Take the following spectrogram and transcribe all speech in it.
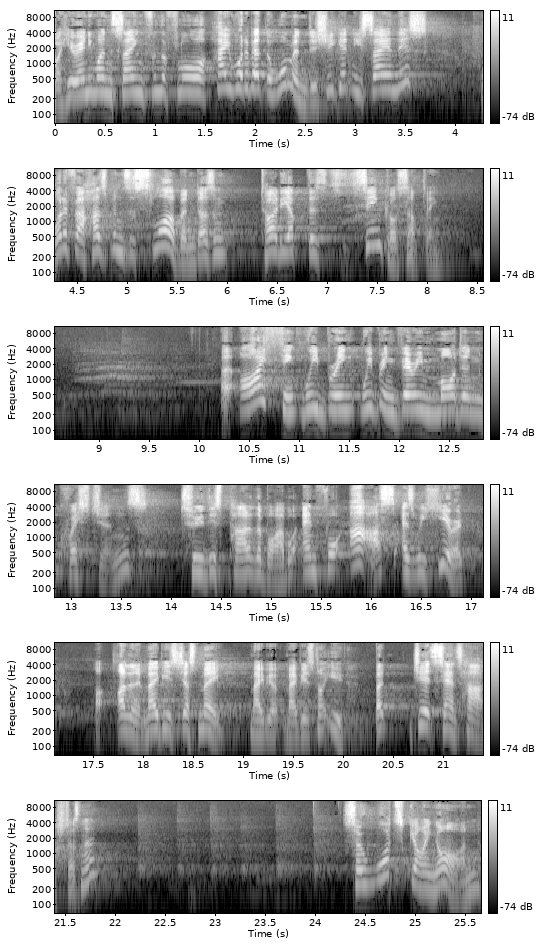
Do I hear anyone saying from the floor, hey, what about the woman? Does she get any say in this? What if her husband's a slob and doesn't tidy up the sink or something? Uh, I think we bring, we bring very modern questions to this part of the Bible. And for us, as we hear it, I don't know, maybe it's just me, maybe, maybe it's not you, but gee, it sounds harsh, doesn't it? So, what's going on,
